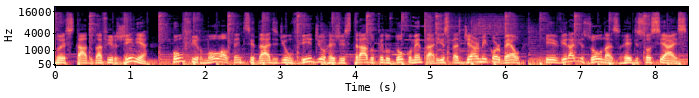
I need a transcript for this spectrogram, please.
no estado da Virgínia, confirmou a autenticidade de um vídeo registrado pelo documentarista Jeremy Corbell, que viralizou nas redes sociais.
